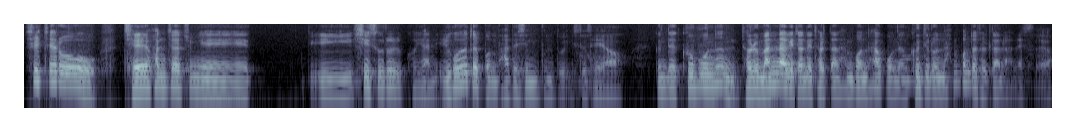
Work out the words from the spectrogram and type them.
실제로 제 환자 중에 이 시술을 거의 한 일곱 여덟 번 받으신 분도 있으세요. 근데 그분은 저를 만나기 전에 절단 한 번 하고는 그 뒤로는 한 번도 절단을 안 했어요.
